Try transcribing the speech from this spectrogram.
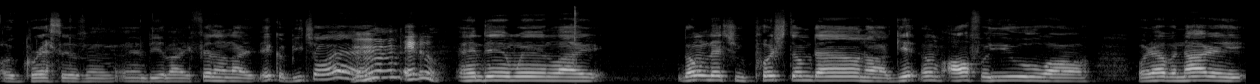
aggressive and, and be like feeling like they could beat your ass. Mm, they do. And then when like don't let you push them down or get them off of you or whatever, now they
